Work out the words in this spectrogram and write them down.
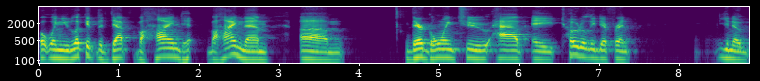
But when you look at the depth behind behind them, um, they're going to have a totally different, you know,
